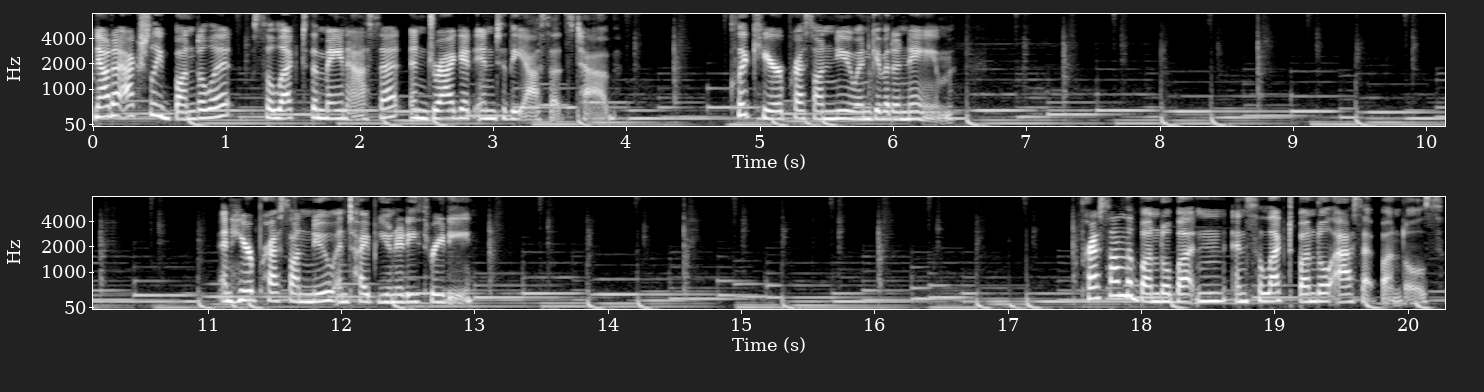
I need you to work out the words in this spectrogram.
Now to actually bundle it, select the main asset and drag it into the Assets tab. Click here, press on New, and give it a name. And here press on New and type Unity 3D. Press on the Bundle button and select Bundle Asset Bundles.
